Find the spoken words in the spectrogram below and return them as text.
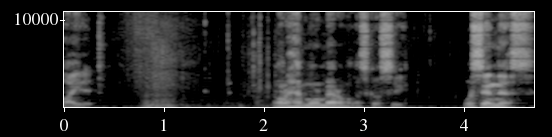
Light it. Want to have more metal? Let's go see. What's in this?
